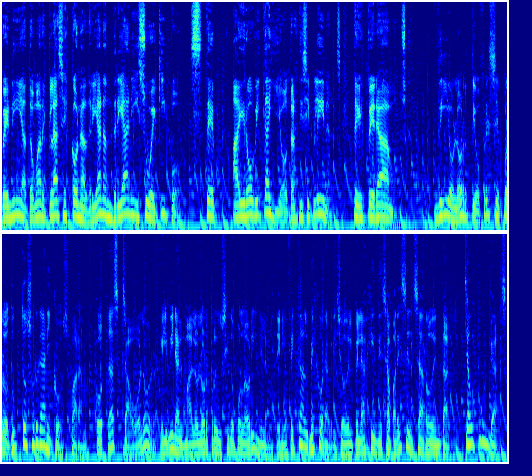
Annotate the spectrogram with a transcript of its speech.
Vení a tomar clases con Adrián Andriani y su equipo. Step, aeróbica y otras disciplinas. Te esperamos. Olor te ofrece productos orgánicos para mascotas Chao Olor. Elimina el mal olor producido por la orina y la materia fecal, mejora brillo del pelaje y desaparece el sarro dental. Chao Pungas,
